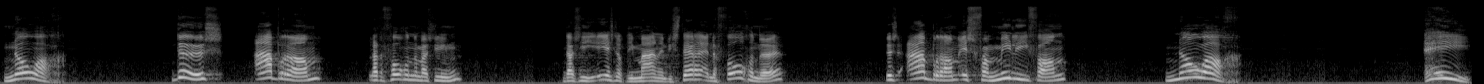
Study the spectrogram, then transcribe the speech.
Noach. Dus Abraham, laat de volgende maar zien. Daar zie je eerst nog die maan en die sterren. En de volgende. Dus Abraham is familie van Noach. Hé, hey,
